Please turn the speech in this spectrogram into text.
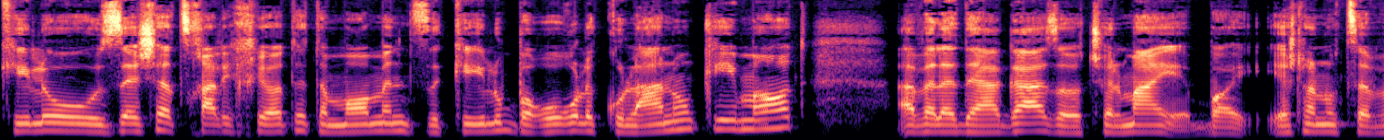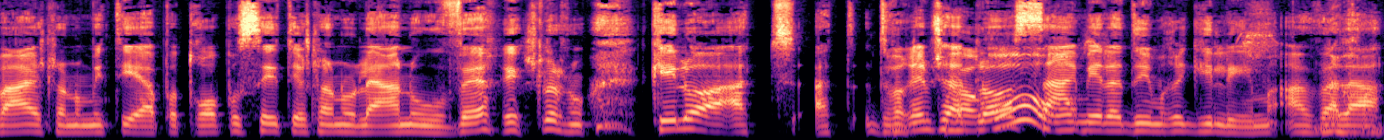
כאילו, זה שאת צריכה לחיות את המומנט, זה כאילו ברור לכולנו כאימהות, אבל הדאגה הזאת של מה, בואי, יש לנו צבא, יש לנו מי תהיה אפוטרופוסית, יש לנו לאן הוא עובר, יש לנו, כאילו, את, את, דברים שאת לא ברור. עושה עם ילדים רגילים, אבל. נכון.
